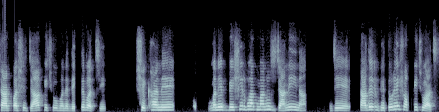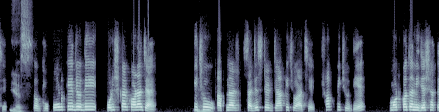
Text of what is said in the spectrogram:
চারপাশে যা কিছু মানে দেখতে পাচ্ছি সেখানে মানে বেশিরভাগ মানুষ জানেই না যে তাদের ভেতরেই সবকিছু আছে। তো ভেতরকে যদি পরিষ্কার করা যায় কিছু আপনার সাজেস্টেড যা কিছু আছে সবকিছু দিয়ে মোট কথা নিজের সাথে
